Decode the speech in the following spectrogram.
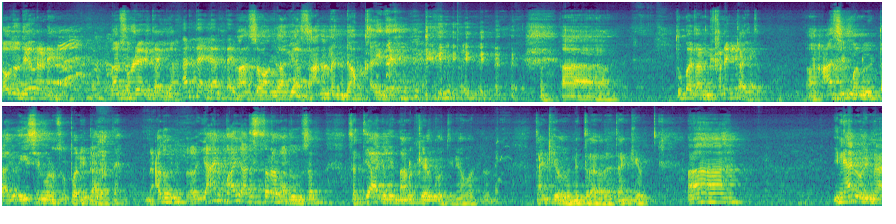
ಹೌದು ದೇವರಾಣೆ. ನಾನು ಸುಳ್ಳು ಹೇಳ್ತಾ ಇಲ್ಲ. ಅರ್ಥ ಆಯ್ತು ಅರ್ಥ ಆಯ್ತು. ಸೊ ಹಂಗಾಗಿ ಆ ಸಾಂಗ್ ನನ್ನ ಜ್ಞಾಪಕ ಇದೆ. ತುಂಬ ನನಗೆ ಕನೆಕ್ಟ್ ಆಯಿತು. ಆ ಸಿನಿಮಾನು ಹಿಟ್ ಆಗಿದೆ ಈ ಸಿನಿಮಾನು ಸೂಪರ್ ಹಿಟ್ ಆಗುತ್ತೆ. ಅದು ಯಾರು ಬಾಯಿ ಅರಿಸ್ತಾರಲ್ಲ ಅದು ಸತ್ ಸತ್ಯ ಆಗಲಿ ನಾನು ಕೇಳ್ಕೊತೀನಿ ಯಾವಾಗಲೂ ಥ್ಯಾಂಕ್ ಯು ಮಿತ್ರ ಅವರೇ ಥ್ಯಾಂಕ್ ಯು ಇನ್ಯಾರು ಇನ್ನು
